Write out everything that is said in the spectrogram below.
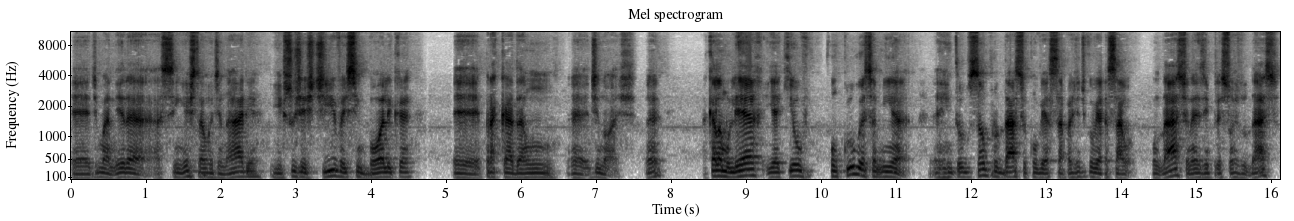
é, de maneira assim extraordinária e sugestiva e simbólica é, para cada um é, de nós. Né? Aquela mulher, e aqui eu concluo essa minha é, introdução para o Dácio conversar, para a gente conversar com o Dácio, né, as impressões do Dácio,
